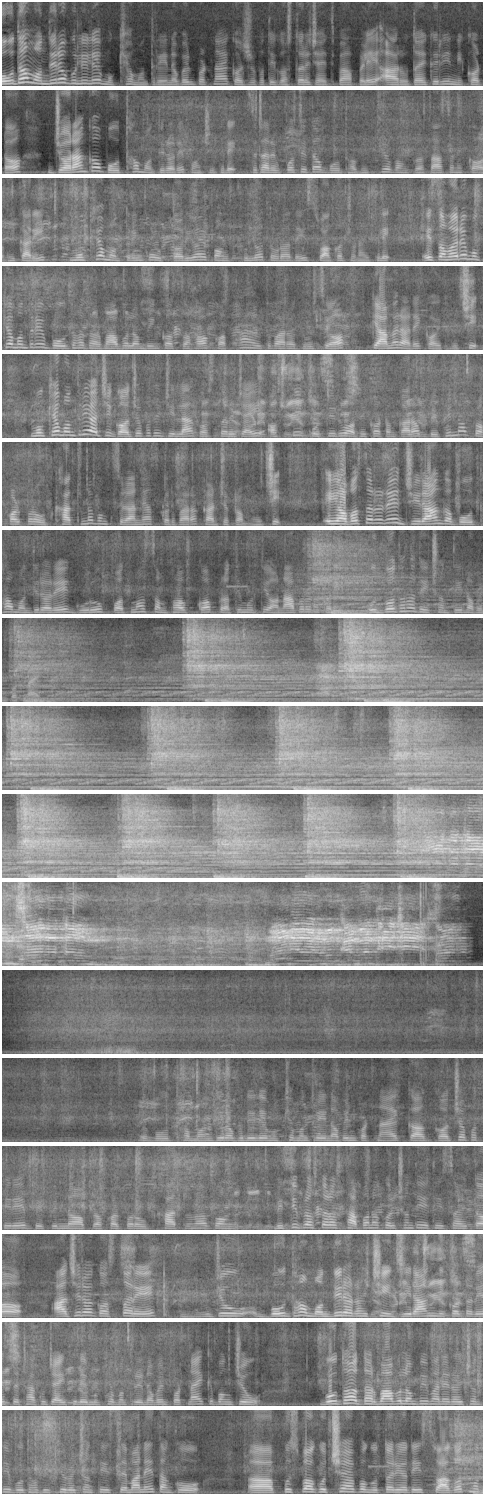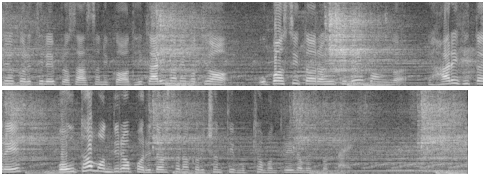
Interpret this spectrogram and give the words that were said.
बौद्ध मन्दिर बुलिले मुख्यमंत्री नवीन पट्टनाक गजपति गस्तले जे आर उदयगिरी निकट जराङ्ग बौद्ध मन्दिरले पहुँदै उपस्थित बौद्ध भिक्षु ए प्रशासनिक अधिकारी अधिकी मुख्यमन्त्रीको उत्तरीय फूल तोडा स्वागत समय मुख्यमंत्री बौद्ध धर्मवलम्बी कथावार दृश्य କ୍ୟାମେରାରେ କହିଛି ମୁଖ୍ୟମନ୍ତ୍ରୀ ଆଜି ଗଜପତି ଜିଲ୍ଲା ଗସ୍ତରେ ଯାଇ ଅଶୀ କୋଟିରୁ ଅଧିକ ଟଙ୍କାର ବିଭିନ୍ନ ପ୍ରକଳ୍ପର ଉଦ୍ଘାଟନ ଏବଂ ଶିଳାନ୍ୟାସ କରିବାର କାର୍ଯ୍ୟକ୍ରମ ରହିଛି ଏହି ଅବସରରେ ଜିରାଙ୍ଗ ବୌଦ୍ଧ ମନ୍ଦିରରେ ଗୁରୁ ପଦ୍ମସମ୍ଭବଙ୍କ ପ୍ରତିମୂର୍ତ୍ତି ଅନାବରଣ କରି ଉଦ୍ବୋଧନ ଦେଇଛନ୍ତି ନବୀନ ପଟ୍ଟନାୟକ বৌদ্ধ মন্দির বুলিলে মুখ্যমন্ত্রী নবীন পট্টনাক গজপতিরে বিভিন্ন প্রকল্পর উদ্ঘাটন এবং ভিত্তিপ্রস্তর স্থাপন করেছেন এসহিত আজির গস্তরে যে বৌদ্ধ মন্দির রয়েছে জিরাং নিকটরে সেঠাকু যাইলে মুখ্যমন্ত্রী নবীন পট্টনাক এবং যে বৌদ্ধ ধর্মাবলম্বী মানে রয়েছেন বৌদ্ধ ভিক্ষু রয়েছেন সেমানে তাঙ্কু পুষ্পগুচ্ছ এবং উত্তরীয় দিয়ে স্বাগত মধ্য করে প্রশাসনিক অধিকারী মানে মধ্য ଉପସ୍ଥିତ ରହିଥିଲେ ଏବଂ ଏହାରି ଭିତରେ ବୌଦ୍ଧ ମନ୍ଦିର ପରିଦର୍ଶନ କରିଛନ୍ତି ମୁଖ୍ୟମନ୍ତ୍ରୀ ନବୀନ ପଟ୍ଟନାୟକ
